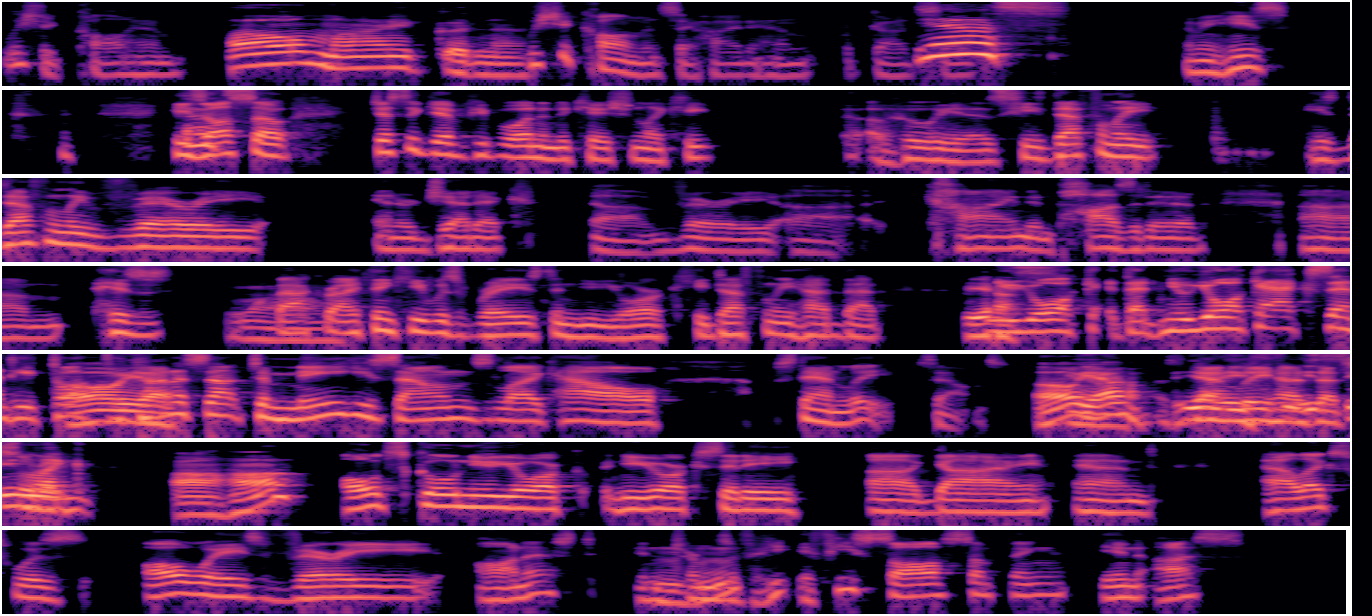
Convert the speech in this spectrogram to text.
we should call him Oh my goodness. we should call him and say hi to him for god's sake Yes. I mean, he's he's That's- also just to give people an indication, like he of who he is. He's definitely he's definitely very energetic, uh, very uh, kind and positive. Um, his Wow. background, I think he was raised in New York. He definitely had that Yes. New York that New York accent. He talked. Oh, he yeah. kind of sound to me. He sounds like how Stan Lee sounds. Oh you yeah. know, yeah. Stan He, Lee has he that sort like of uh huh. old school New York, New York City uh, guy, and Alex was always very honest in terms Mhm. of he, if he saw something in us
